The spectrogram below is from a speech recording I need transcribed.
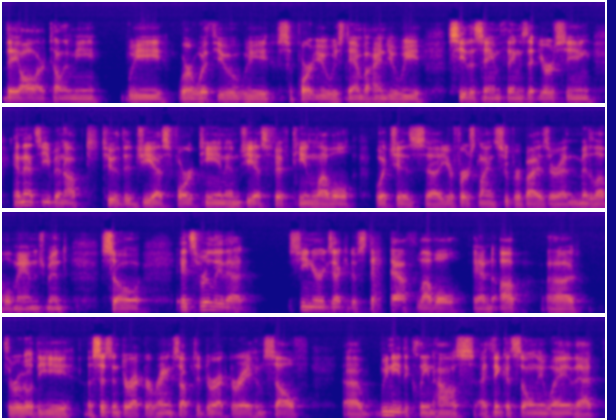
they all are telling me we we're with you. We support you. We stand behind you. We see the same things that you're seeing. And that's even up to the gs14 and gs15 level which is uh, your first line supervisor and mid-level management. So it's really that senior executive staff level and up uh, through the assistant director ranks up to director Wray himself. Uh, we need to clean house. I think it's the only way that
